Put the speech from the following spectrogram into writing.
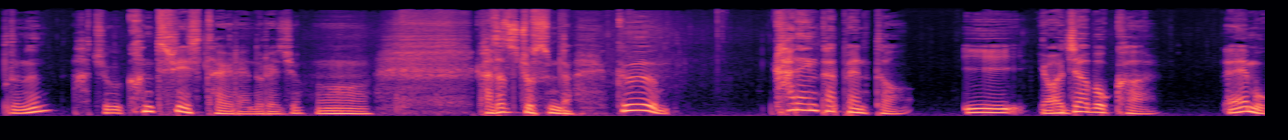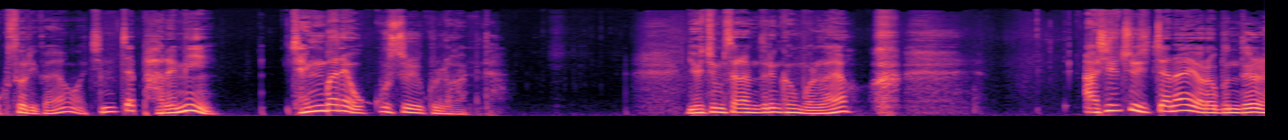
부르는 아주 컨트리 스타일의 노래죠. 어, 가사도 좋습니다. 그 카렌 카펜터 이 여자 보컬의 목소리가요. 진짜 발음이 쟁반에 옥구슬 굴러갑니다. 요즘 사람들은 그거 몰라요? 아실 수 있잖아요, 여러분들.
